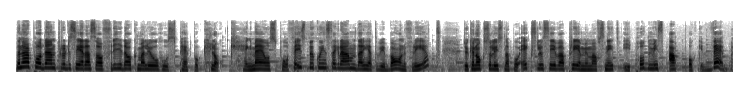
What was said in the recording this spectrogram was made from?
Den här podden produceras av Frida och Malou hos Pepp och Klock. Häng med oss på Facebook och Instagram, där heter vi Barnfrihet. Du kan också lyssna på exklusiva premiumavsnitt i Podmis app och webb.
